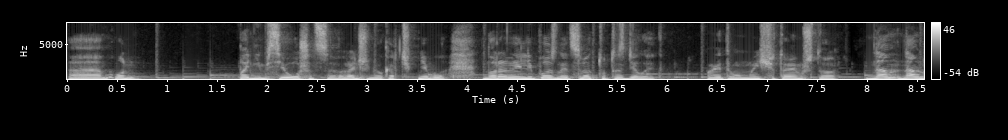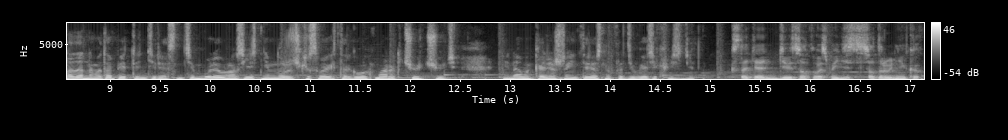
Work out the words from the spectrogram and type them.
А, он по ним SEOшится. Раньше у него карточек не было. Но рано или поздно это все равно кто-то сделает. Поэтому мы считаем, что нам, нам на данном этапе это интересно. Тем более у нас есть немножечко своих торговых марок, чуть-чуть. И нам, конечно, интересно продвигать их везде. Кстати, о 980 сотрудниках.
